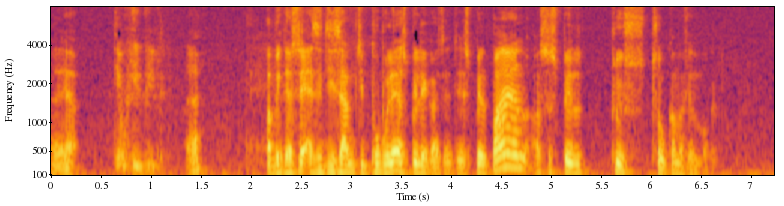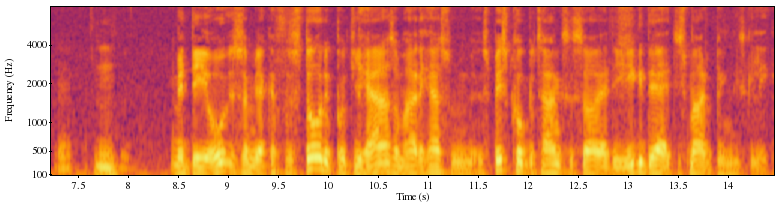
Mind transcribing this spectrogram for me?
Ja, Ja. Det er jo helt vildt. Og vi kan se, altså de, samme, de populære spil, ikke også? Det er spil Bayern, og så spil plus 2,5 mål. Mm. Men det er jo, som jeg kan forstå det på de herrer, som har det her som spidskompetence, så er det ikke der, at de smarte penge, de skal ligge.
